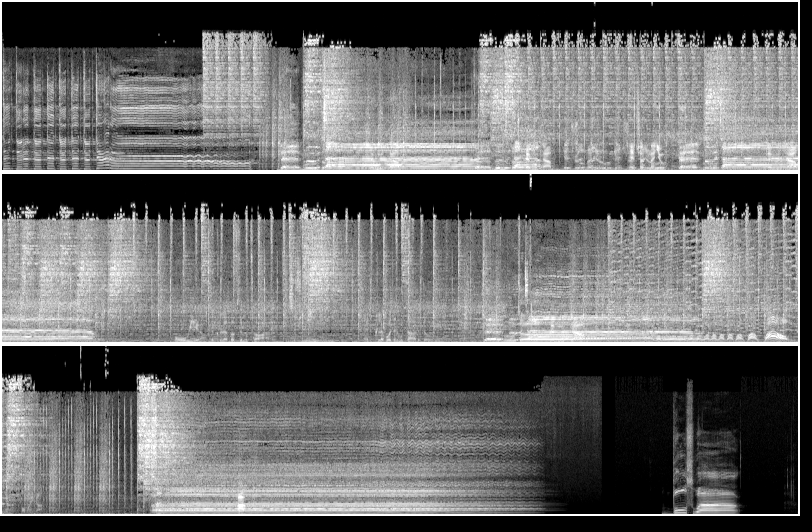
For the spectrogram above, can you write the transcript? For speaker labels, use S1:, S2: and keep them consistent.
S1: Club Moutarde.
S2: Club
S1: Moutarde.
S2: Crème moutarde.
S1: Ketchup mayo.
S2: Ketchup mayo.
S1: Club Moutarde.
S2: Crème moutarde.
S3: Oh yeah, the club of the moutarde.
S2: C'est fini
S3: El clavo del mutardo.
S1: Club
S2: Moutarde.
S3: Wow, wow, wow, wow, wow, wow, wow. Oh my god.
S2: Ah,
S3: Bonsoir.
